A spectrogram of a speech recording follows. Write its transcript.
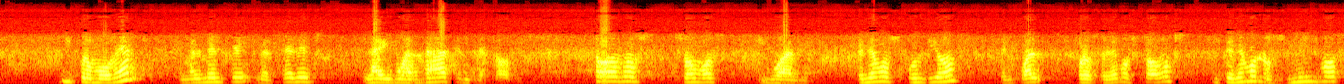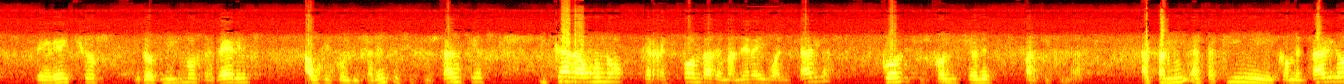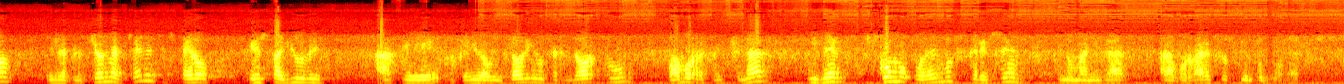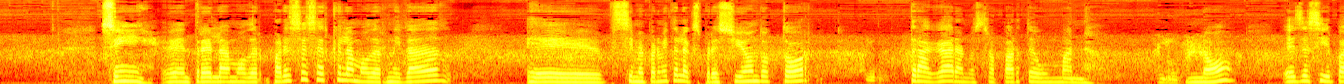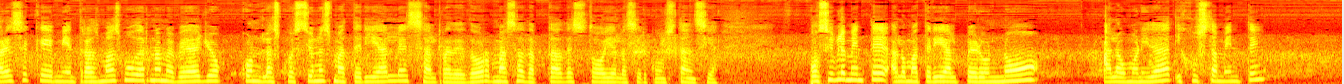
Y promover, finalmente, Mercedes, la igualdad entre todos. Todos somos iguales. Tenemos un Dios del cual procedemos todos y tenemos los mismos derechos y los mismos deberes, aunque con diferentes circunstancias, y cada uno que responda de manera igualitaria con sus condiciones particulares. Hasta, hasta aquí mi comentario y reflexión, Mercedes. Espero que esto ayude a que tu querido auditorio, un servidor, tú, podamos reflexionar y ver cómo podemos crecer en humanidad para abordar estos tiempos modernos. Sí, entre la moder parece ser que la modernidad, eh, si me permite la expresión, doctor, tragar a nuestra parte humana. ¿No? Es decir, parece que mientras más moderna me vea yo con las cuestiones materiales alrededor, más adaptada estoy a la circunstancia. Posiblemente a lo material, pero no a la humanidad y justamente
